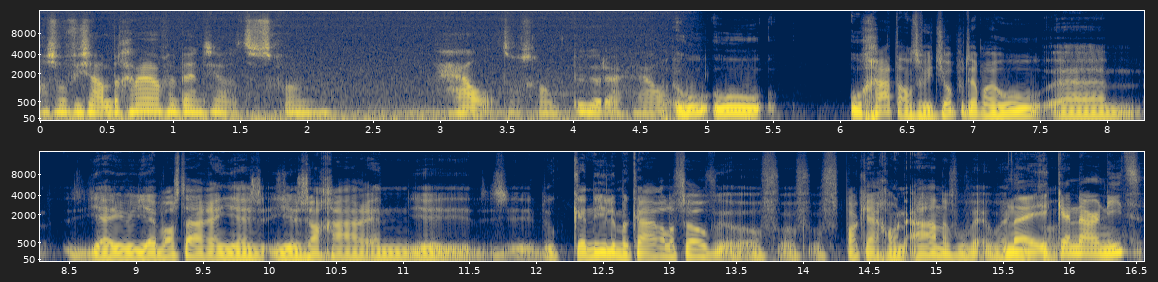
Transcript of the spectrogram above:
alsof je ze aan het begraven bent. Ja, dat is gewoon hel. Het was gewoon pure hel. Hoe, hoe, hoe gaat dan zoiets op? Zeg maar, hoe, uh, jij, jij was daar en je, je zag haar en je, kenden jullie elkaar al of zo? Of, of, of, pak jij gewoon aan? Of hoe, hoe nee, ik ken haar niet.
